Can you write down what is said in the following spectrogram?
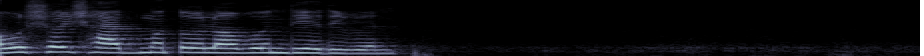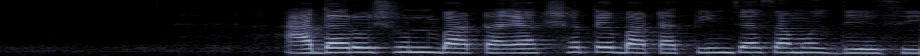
অবশ্যই স্বাদ মতো লবণ দিয়ে দিবেন। আদা, রসুন, বাটা, একসাথে বাটা তিন চা চামচ দিয়েছি।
